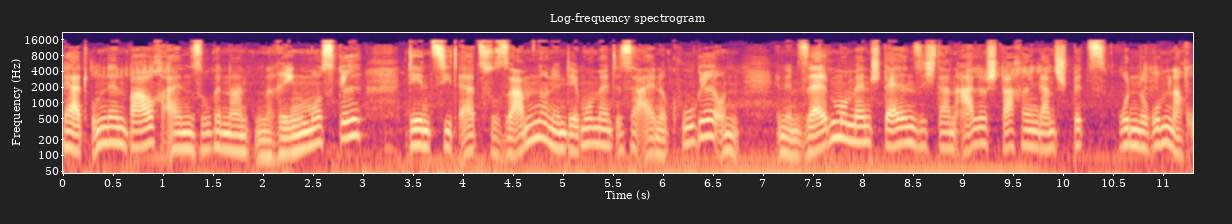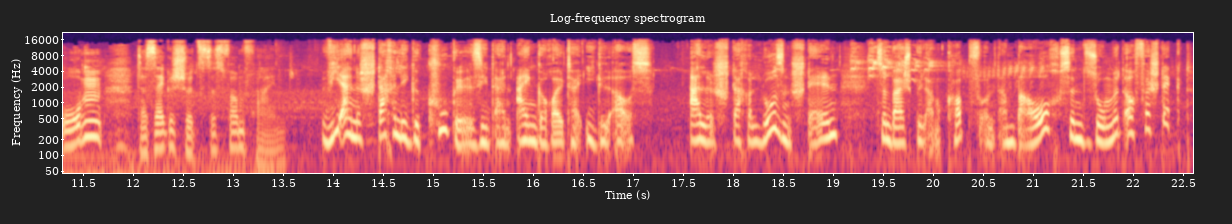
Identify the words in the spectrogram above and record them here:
Der hat um den Bauch einen sogenannten Ringmuskel. Den zieht er zusammen und in dem Moment ist er eine Kugel und in demselben Moment stellen sich dann alle Stacheln ganz spitz rundherum nach oben, dass er geschützt ist vom Feind. Wie eine stachelige Kugel sieht ein eingerollter Igel aus. Alle stachellosen Stellen, zum Beispiel am Kopf und am Bauch, sind somit auch versteckt.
